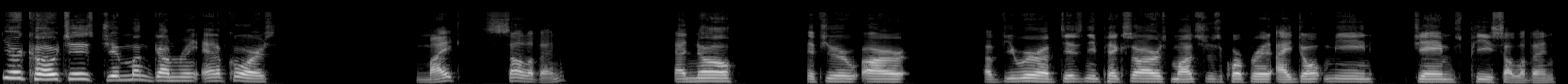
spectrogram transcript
your coaches, Jim Montgomery, and of course, Mike Sullivan. And no, if you are a viewer of Disney Pixar's Monsters Incorporated, I don't mean James P. Sullivan.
